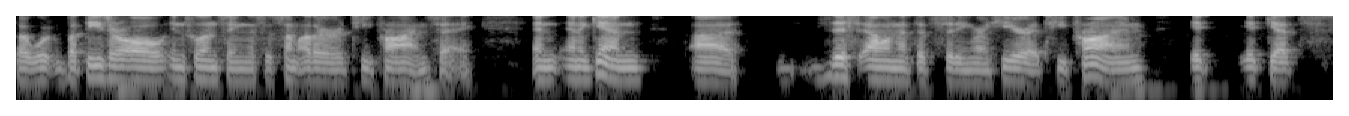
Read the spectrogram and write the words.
but but these are all influencing. This is some other t prime, say, and and again, uh, this element that's sitting right here at t prime, it it gets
